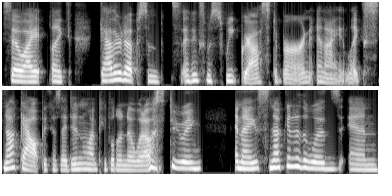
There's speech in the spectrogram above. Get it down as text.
so i like gathered up some i think some sweet grass to burn and i like snuck out because i didn't want people to know what i was doing. And i snuck into the woods and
